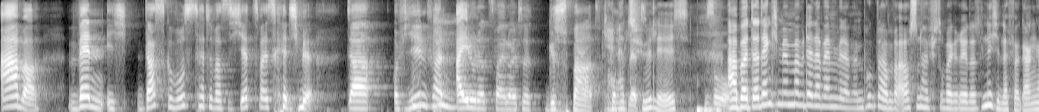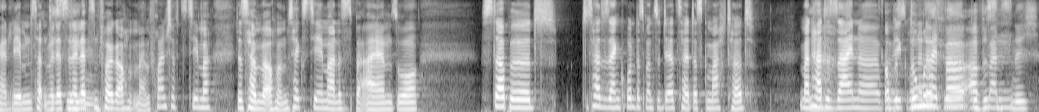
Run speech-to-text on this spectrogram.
Aber wenn ich das gewusst hätte, was ich jetzt weiß, hätte ich mir da auf jeden Fall ein oder zwei Leute gespart. Ja, komplett. natürlich. So. Aber da denke ich mir immer wieder, da werden wir wieder beim Punkt, da haben wir auch schon häufig drüber geredet, nicht in der Vergangenheit leben. Das hatten wir jetzt in der Deswegen. letzten Folge auch mit meinem Freundschaftsthema. Das haben wir auch mit dem Sexthema. Das ist bei allem so, stop it. Das hatte seinen Grund, dass man zu der Zeit das gemacht hat. Man hatte seine ob es Dummheit dafür, war, wir wissen es man, nicht.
